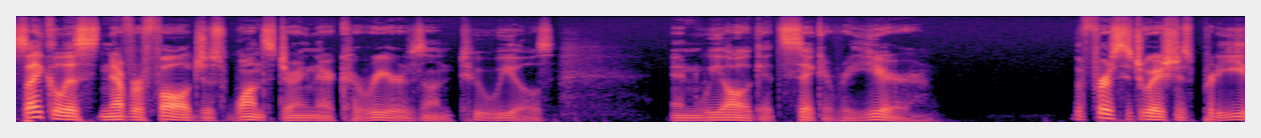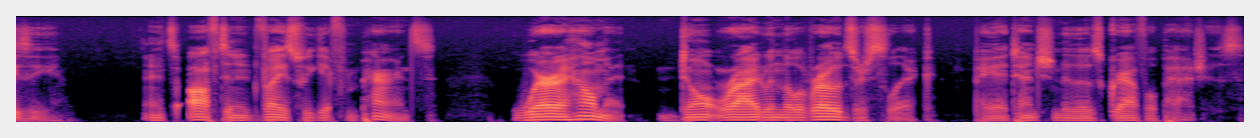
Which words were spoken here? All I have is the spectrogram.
Cyclists never fall just once during their careers on two wheels, and we all get sick every year. The first situation is pretty easy, and it's often advice we get from parents wear a helmet, don't ride when the roads are slick, pay attention to those gravel patches.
